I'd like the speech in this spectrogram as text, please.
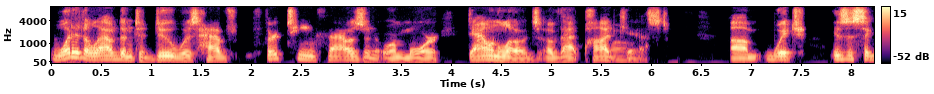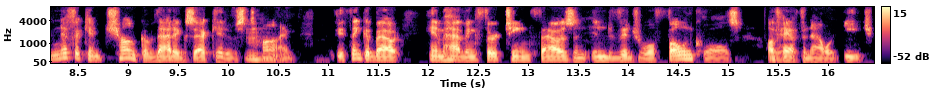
what it allowed them to do was have 13,000 or more downloads of that podcast, wow. um, which is a significant chunk of that executive's mm-hmm. time. If you think about him having 13,000 individual phone calls of yeah. half an hour each,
